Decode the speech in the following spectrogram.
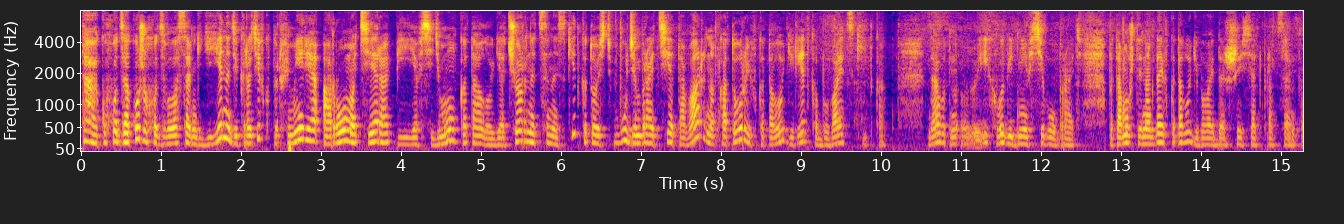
Так, уход за кожей, уход за волосами, гигиена, декоративка, парфюмерия, ароматерапия в седьмом каталоге. От черной цены скидка, то есть будем брать те товары, на которые в каталоге редко бывает скидка. Да, вот ну, их выгоднее всего брать, потому что иногда и в каталоге бывает даже 60%.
